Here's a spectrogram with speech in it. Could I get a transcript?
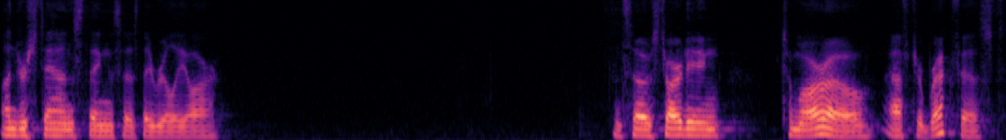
understands things as they really are. And so, starting tomorrow after breakfast,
